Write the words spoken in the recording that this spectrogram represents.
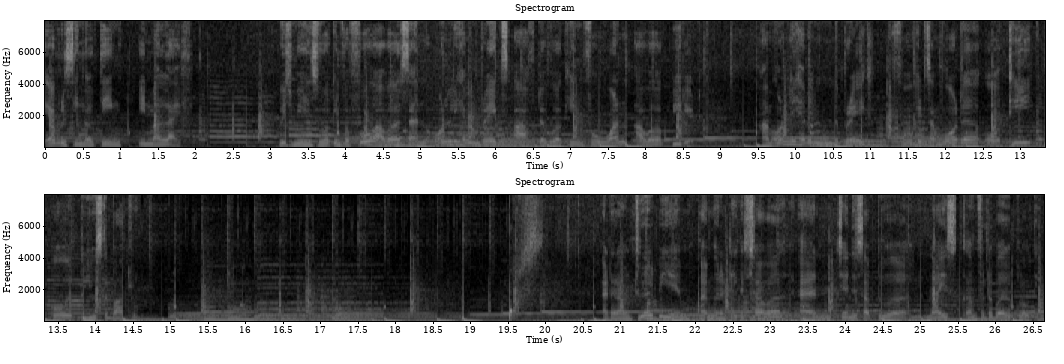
every single thing in my life. Which means working for 4 hours and only having breaks after working for 1 hour period. I'm only having the break for get some water or tea or to use the bathroom. At around 12 pm, I'm gonna take a shower and change this up to a nice comfortable clothing.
